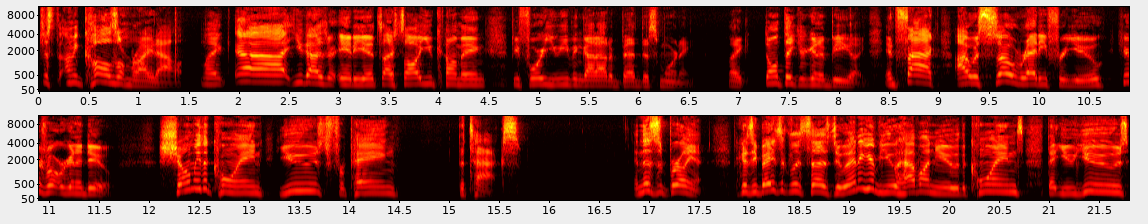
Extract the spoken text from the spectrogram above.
Just, I mean, calls them right out. Like, ah, you guys are idiots. I saw you coming before you even got out of bed this morning. Like, don't think you're going to be like, in fact, I was so ready for you. Here's what we're going to do show me the coin used for paying the tax. And this is brilliant because he basically says, Do any of you have on you the coins that you use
